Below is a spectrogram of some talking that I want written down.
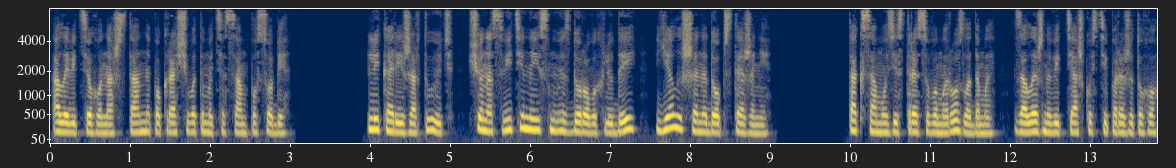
але від цього наш стан не покращуватиметься сам по собі. Лікарі жартують, що на світі не існує здорових людей, є лише недообстежені. Так само зі стресовими розладами, залежно від тяжкості пережитого,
